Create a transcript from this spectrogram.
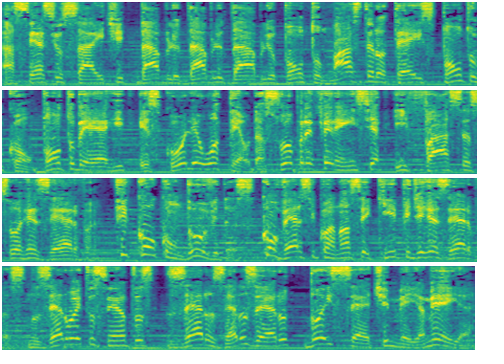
Acesse o site www.masterhotels.com.br, escolha o hotel da sua preferência e faça sua reserva. Ficou com dúvidas? Converse com a nossa equipe de reserva reservas no 0800 000 2766.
